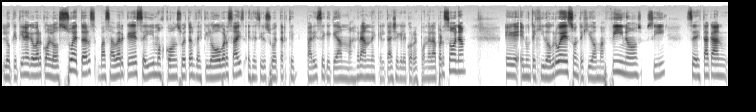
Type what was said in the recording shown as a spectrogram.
Lo que tiene que ver con los suéteres, vas a ver que seguimos con suéteres de estilo oversize, es decir, suéteres que parece que quedan más grandes que el talle que le corresponde a la persona, eh, en un tejido grueso, en tejidos más finos, ¿sí? Se destacan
